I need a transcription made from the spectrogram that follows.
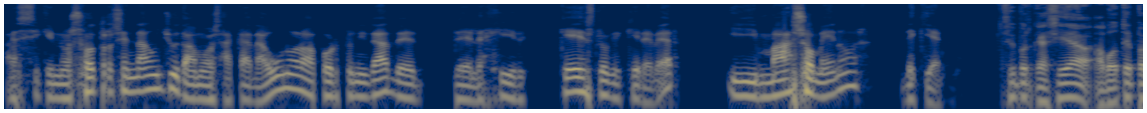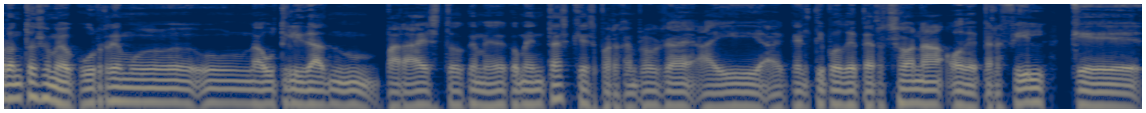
Así que nosotros en Downju damos a cada uno la oportunidad de elegir qué es lo que quiere ver y más o menos de quién. Sí, porque así a, bote pronto se me ocurre una utilidad para esto que me comentas, que es, por ejemplo, hay aquel tipo de persona o de perfil que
